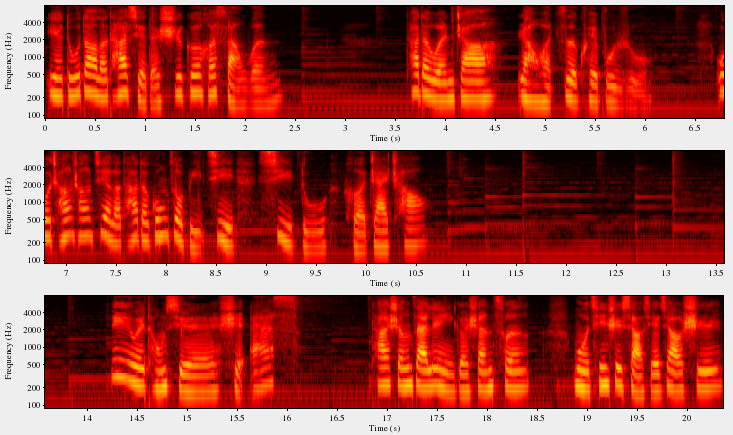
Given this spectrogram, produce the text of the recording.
也读到了他写的诗歌和散文。他的文章让我自愧不如，我常常借了他的工作笔记细读和摘抄。另一位同学是 S，他生在另一个山村。母亲是小学教师，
